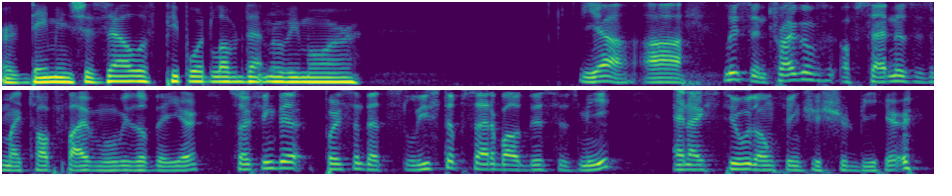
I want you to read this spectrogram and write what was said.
or Damien Chazelle if people had loved that movie more. Yeah. Uh, listen, Triangle of- of Sadness is my top five movies of the year. So I think the person that's least upset about this is me, and I still don't think she should be here.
